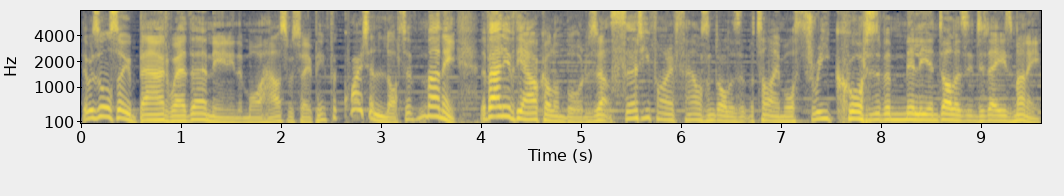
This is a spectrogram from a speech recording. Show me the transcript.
There was also bad weather, meaning that Morehouse was hoping for quite a lot of money. The value of the alcohol on board was about $35,000 at the time, or three quarters of a million dollars in today's money.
